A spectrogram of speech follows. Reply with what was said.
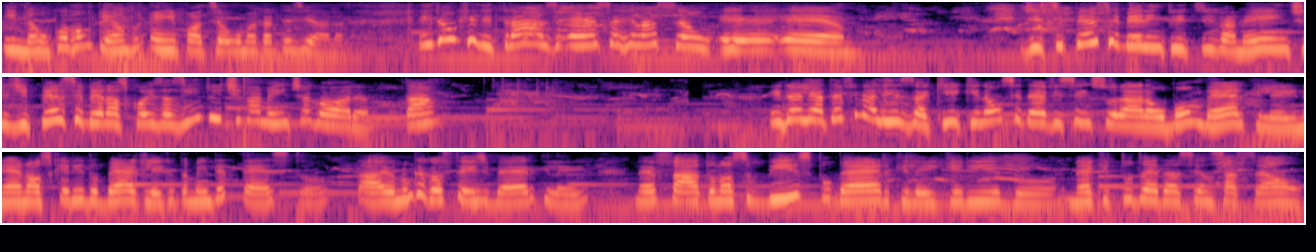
E não corrompendo em hipótese alguma cartesiana. Então o que ele traz é essa relação é, é, de se perceber intuitivamente, de perceber as coisas intuitivamente agora, tá? Então ele até finaliza aqui que não se deve censurar ao bom Berkeley, né? Nosso querido Berkeley, que eu também detesto, tá? Eu nunca gostei de Berkeley né, fato, o nosso bispo Berkeley, querido, né, que tudo é da sensação,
